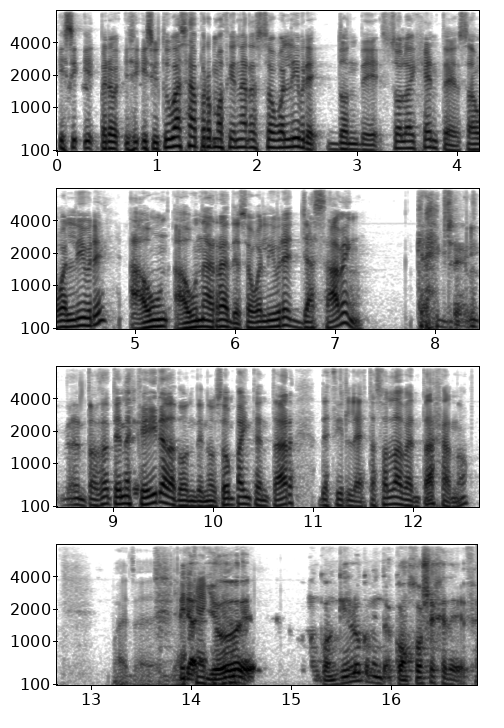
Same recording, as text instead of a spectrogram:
y, pero y, si tú vas a promocionar el software libre donde solo hay gente de software libre, a, un, a una red de software libre, ya saben entonces tienes que ir a donde no son para intentar decirle, estas son las ventajas, ¿no? Pues, eh, Mira, yo... Eh, ¿Con quién lo comento? Con José GDF.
